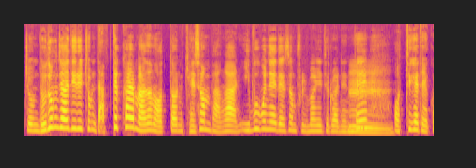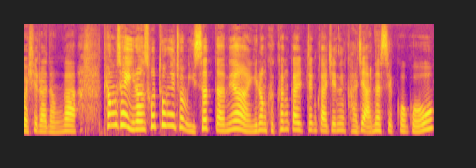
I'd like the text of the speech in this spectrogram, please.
좀 노동자들이 좀 납득할 만한 어떤 개선 방안 이 부분에 대해서는 불만이 들어왔는데 음. 어떻게 될 것이라던가 평소에 이런 소통이 좀 있었다면 이런 극한 갈등까지는 가지 않았을 거고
